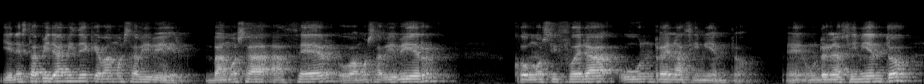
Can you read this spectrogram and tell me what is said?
Y en esta pirámide, ¿qué vamos a vivir? Vamos a hacer o vamos a vivir como si fuera un renacimiento. ¿Eh? Un renacimiento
